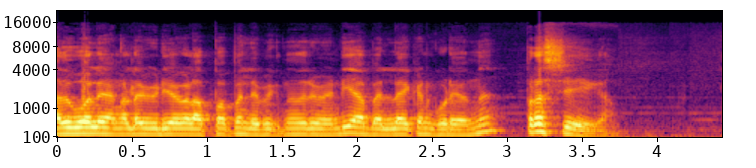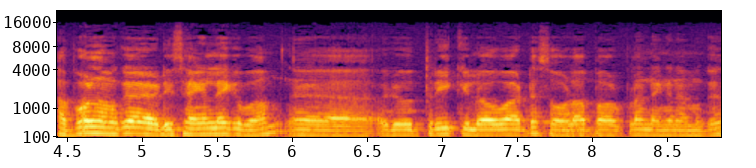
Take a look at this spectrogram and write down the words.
അതുപോലെ ഞങ്ങളുടെ വീഡിയോകൾ അപ്പം ലഭിക്കുന്നതിന് വേണ്ടി ആ ബെല്ലൈക്കൺ കൂടെ ഒന്ന് പ്രസ് ചെയ്യുക. അപ്പോൾ നമുക്ക് ഡിസൈനിലേക്ക് പോകാം ഒരു three kilowatt solar power plant എങ്ങനെ നമുക്ക്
